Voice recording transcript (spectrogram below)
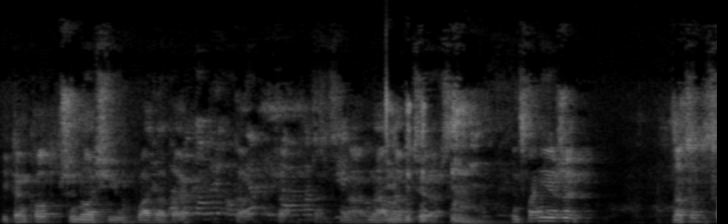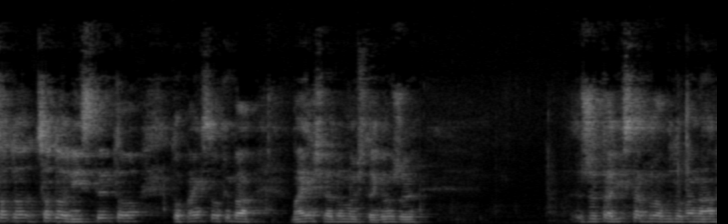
i ten kot przynosi i układa tak, tak, dla tak, tak właścicieli. na, na, na wycieraczce. Więc Panie Jerzy, no co, co, do, co do listy, to, to Państwo chyba mają świadomość tego, że, że ta lista była budowana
